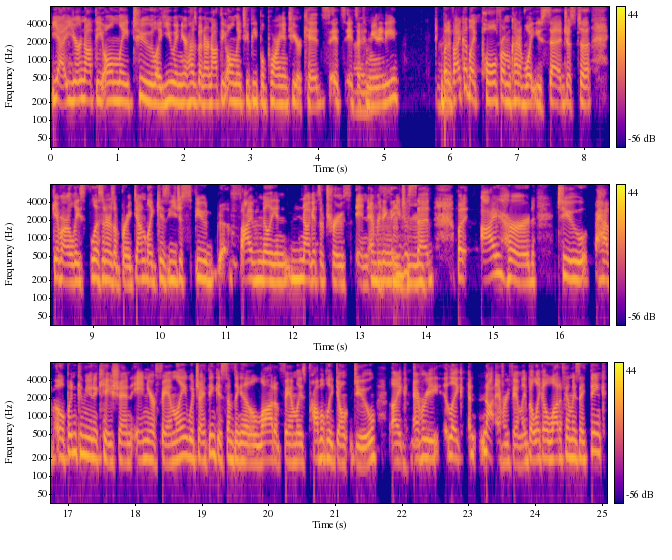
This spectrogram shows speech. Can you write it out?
yeah, you're not the only two. Like you and your husband are not the only two people pouring into your kids. It's it's right. a community. But if I could like pull from kind of what you said, just to give our listeners a breakdown, like because you just spewed five million nuggets of truth in everything that you just mm-hmm. said. But I heard to have open communication in your family, which I think is something that a lot of families probably don't do. Like mm-hmm. every, like not every family, but like a lot of families, I think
